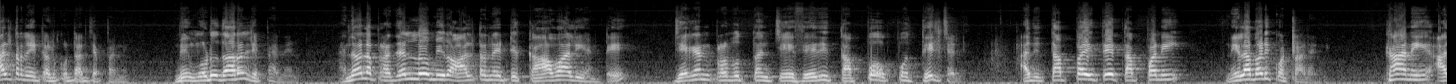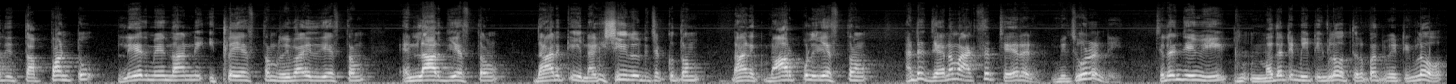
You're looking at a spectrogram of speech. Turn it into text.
ఆల్టర్నేట్ అనుకుంటారు చెప్పండి. మేము మూడు ఉదాహరణలు చెప్పాను నేను. అందువల్ల ప్రజల్లో మీరు ఆల్టర్నేటివ్ కావాలి అంటే జగన్ ప్రభుత్వం చేసేది తప్పో ఒప్పో తేల్చండి. అది తప్పైతే తప్పని నిలబడి కొట్లాడండి. కానీ అది తప్పంటూ లేదు మేము దాన్ని ఇట్లా చేస్తాం రివైజ్ చేస్తాం ఎన్లార్జ్ చేస్తాం దానికి నగిశీలు చెక్కుతాం దానికి మార్పులు చేస్తాం అంటే జనం యాక్సెప్ట్ చేయరండి. మీరు చూడండి చిరంజీవి మొదటి మీటింగ్లో తిరుపతి మీటింగ్లో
